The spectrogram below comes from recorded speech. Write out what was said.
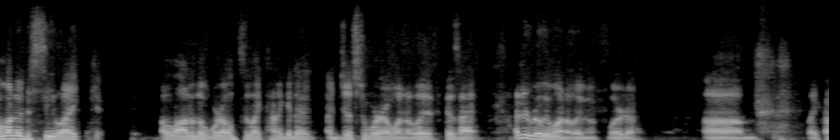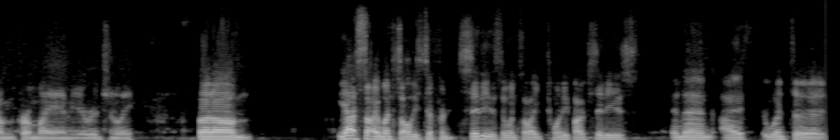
I wanted to see like a lot of the world to like kind of get a, a gist of where I want to live because I I didn't really want to live in Florida. Um, like I'm from Miami originally, but um, yeah. So I went to all these different cities. I went to like 25 cities, and then I went to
